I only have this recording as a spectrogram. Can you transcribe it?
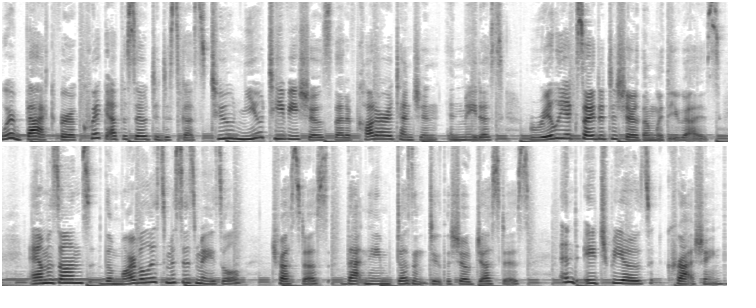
we're back for a quick episode to discuss two new TV shows that have caught our attention and made us really excited to share them with you guys. Amazon's The Marvelous Mrs. Maisel, trust us, that name doesn't do the show justice, and HBO's Crashing.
